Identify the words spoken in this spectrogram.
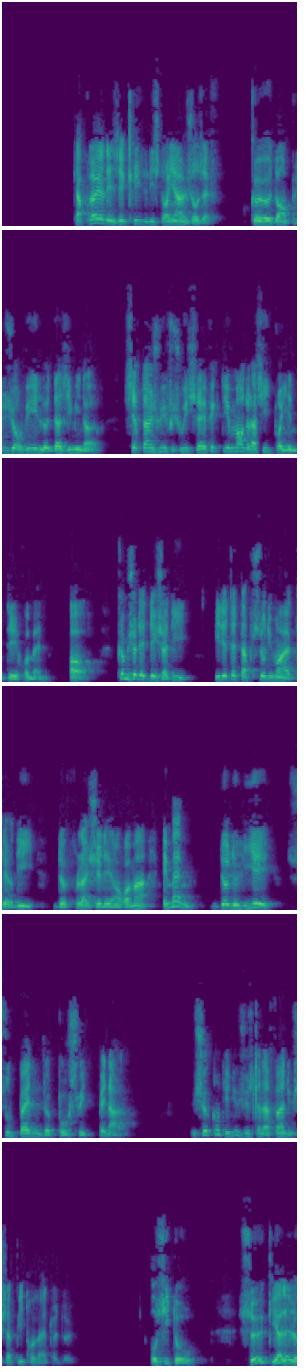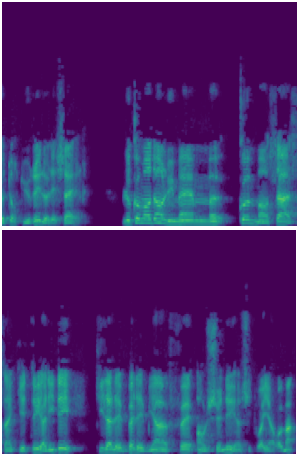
qu'après les écrits de l'historien Joseph, que dans plusieurs villes d'Asie mineure, certains juifs jouissaient effectivement de la citoyenneté romaine. Or, comme je l'ai déjà dit, il était absolument interdit de flageller un romain et même de le lier sous peine de poursuite pénale. Je continue jusqu'à la fin du chapitre 22. Aussitôt, ceux qui allaient le torturer le laissèrent. Le commandant lui-même commença à s'inquiéter à l'idée qu'il allait bel et bien fait enchaîner un citoyen romain.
